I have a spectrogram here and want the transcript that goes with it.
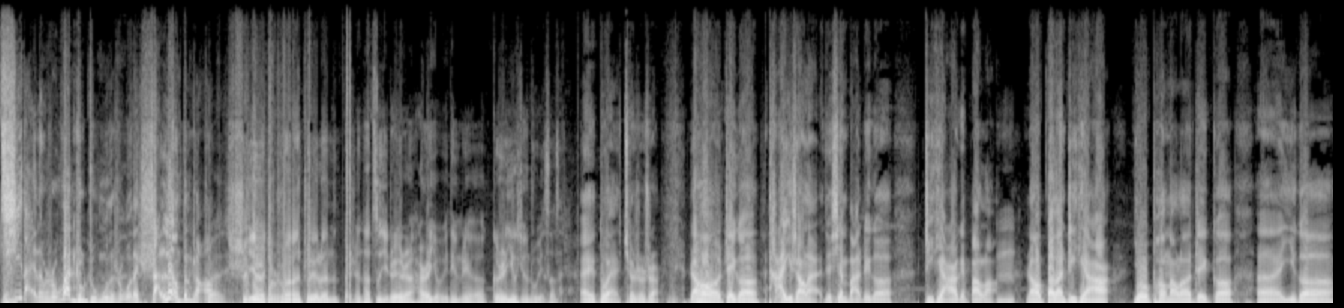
期待的时候，万众瞩目的时候，我在闪亮登场。对，实际上就是说，周杰伦本身他自己这个人还是有一定这个个人英雄主义色彩。哎，对，确实是嗯。然后这个他一上来就先把这个 GTR 给办了，嗯，然后办完 GTR，又碰到了这个呃一个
